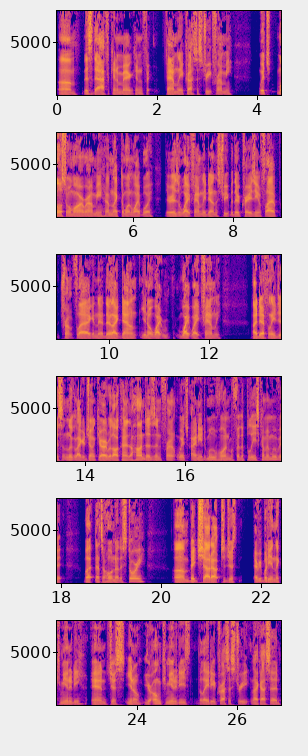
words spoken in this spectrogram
Um, this is the African American f- family across the street from me, which most of them are around me. I'm like the one white boy. There is a white family down the street, but they're crazy and fly a Trump flag, and they're they're like down, you know, white white white family. I definitely just look like a junkyard with all kinds of Hondas in front, which I need to move one before the police come and move it. But that's a whole nother story. Um, big shout out to just everybody in the community and just, you know, your own communities. The lady across the street, like I said,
